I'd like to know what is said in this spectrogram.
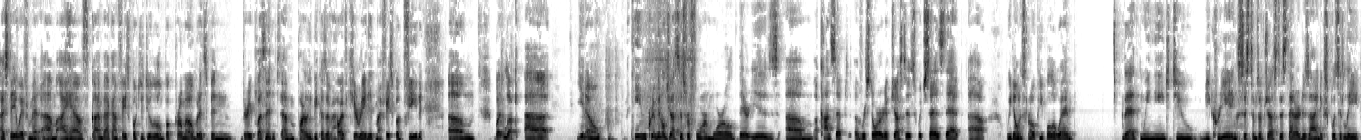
I stay away from it. Um, I have gotten back on Facebook to do a little book promo, but it's been very pleasant, um, partly because of how I've curated my Facebook feed. Um, but look, uh, you know, in criminal justice reform world, there is um, a concept of restorative justice, which says that uh, we don't throw people away that we need to be creating systems of justice that are designed explicitly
